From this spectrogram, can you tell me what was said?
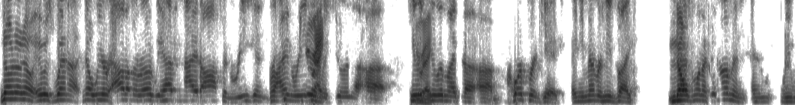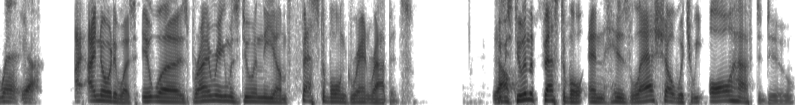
No, no, no. It was when uh, no, we were out on the road. We had a night off, and Regan, Brian Regan right. was doing a uh, he You're was right. doing like a um, corporate gig. And you remember he's like, "You No. guys want to come?" And and we went. Yeah. I, I know what it was. It was Brian Regan was doing the um, festival in Grand Rapids. He was doing the festival, and his last show, which we all have to do,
